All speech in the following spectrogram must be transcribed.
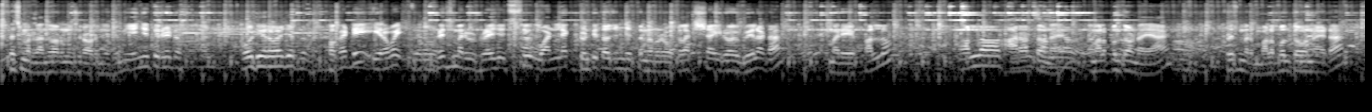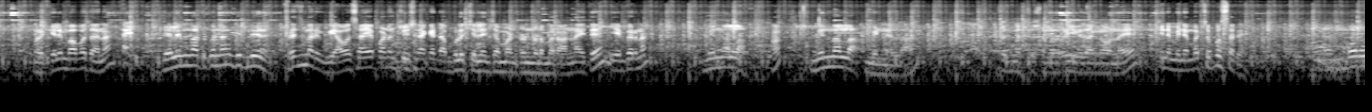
ఫ్రెండ్స్ మరి నందవరం నుంచి రావడం జరిగింది. ఏం చెప్తే రేటు? కోటి ఇరవై చెప్పారు. ఒకటి ఇరవై. ఫ్రెండ్స్ మరి ప్రైస్ వచ్చి వన్ ల్యాక్ ట్వంటీ థౌసండ్ చెప్తున్నారు మరి. ఒక లక్ష ఇరవై వేలట. మరి పళ్ళు? వాళ్ళ ఆరాలతో ఉన్నాయా? మలపులతో ఉన్నాయా? ఫ్రెండ్స్ మరి మలపులతో ఉన్నాయట. మరి గెలిం బాబోతేనా? గెలిం కట్టుకున్నాక దుడ్లే ఫ్రెండ్స్ మరి వ్యవసాయ పనులు చూసినాకే డబ్బులు చెల్లించమంటున్నాడు మరి అన్న అయితే. ఏం పేరునా? మిన్నల్ల? మిన్నల్ల. మిన్నెల్లా. మరి చూస్తున్నారు ఈ విధంగా ఉన్నాయి. ఈయన మీ నెంబర్ చెప్పు సరే. నెంబరు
